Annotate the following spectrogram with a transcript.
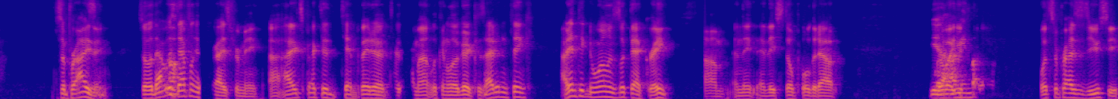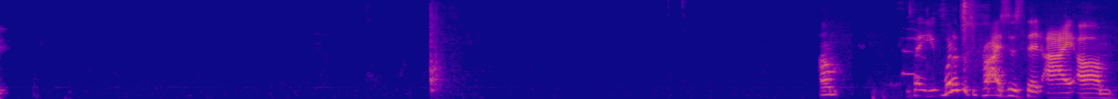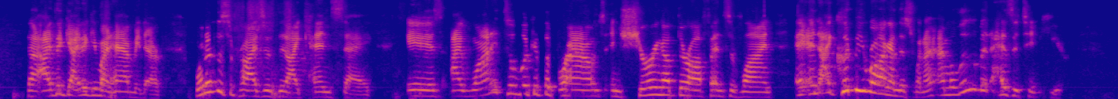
surprising. So that was oh. definitely a surprise for me. Uh, I expected Tampa Bay to, to come out looking a little good because I didn't think I didn't think New Orleans looked that great um, and they and they still pulled it out. Yeah, what I mean, what surprises do you see? Um, one of the surprises that I um that I think I think you might have me there. One of the surprises that I can say is I wanted to look at the Browns and shoring up their offensive line and I could be wrong on this one. I, am a little bit hesitant here.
